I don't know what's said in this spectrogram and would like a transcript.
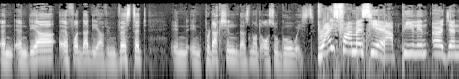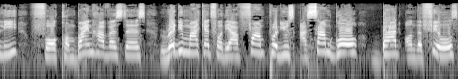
And, and their effort that they have invested in, in production does not also go waste. Rice farmers here are appealing urgently for combined harvesters, ready market for their farm produce as some go bad on the fields,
